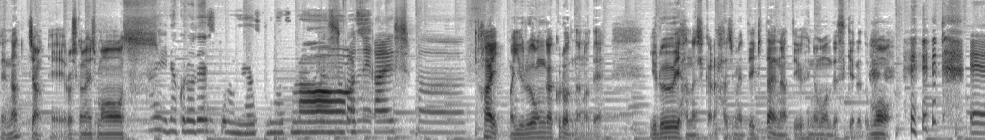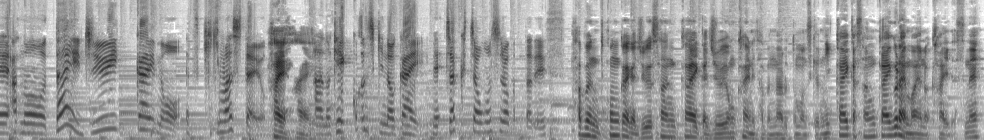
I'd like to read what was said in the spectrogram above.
えーなっちゃん、えーよろしくお願いします。はい、ナクロです。今日もよろしくお願いしよます。ろしくお願いします。はい、まあ、ゆる音楽論なので、ゆるい話から始めていきたいなというふうに思うんですけれども、えー、あの第11回のやつ聞きましたよ。はいはい。あの結婚式の回めちゃくちゃ面白かったです。多分今回が13回か14回に多分なると思うんですけど、2回か3回ぐらい前の回ですね。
